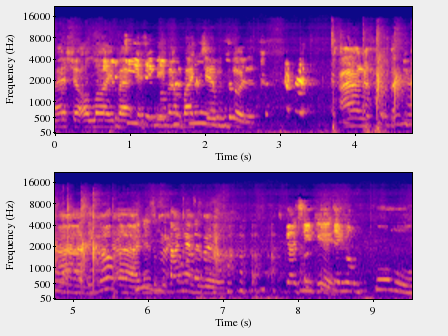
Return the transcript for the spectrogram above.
Masya Allah, hebat. Kat sini memang baca betul. Alhamdulillah. Ha, tengok ha, ada sebut tangan dah tu. Kat sini okay. tengok buku.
